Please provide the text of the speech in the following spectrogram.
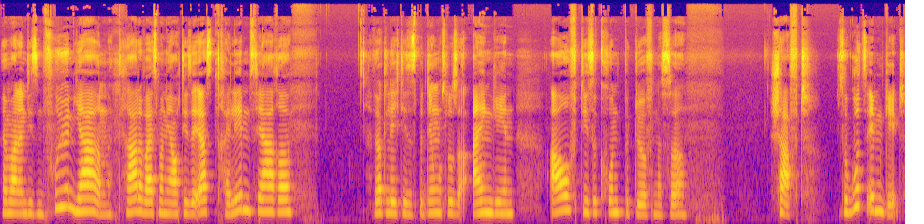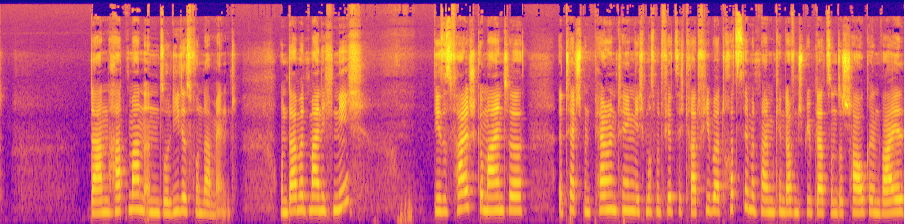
wenn man in diesen frühen Jahren, gerade weiß man ja auch diese ersten drei Lebensjahre, wirklich dieses bedingungslose Eingehen auf diese Grundbedürfnisse schafft, so gut es eben geht, dann hat man ein solides Fundament. Und damit meine ich nicht dieses falsch gemeinte, Attachment Parenting, ich muss mit 40 Grad Fieber trotzdem mit meinem Kind auf den Spielplatz und das schaukeln, weil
